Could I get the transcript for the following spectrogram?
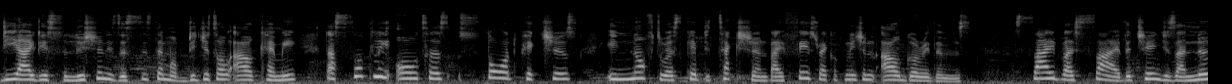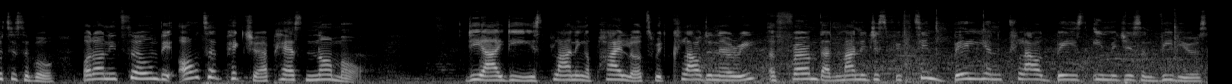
DID's solution is a system of digital alchemy that subtly alters stored pictures enough to escape detection by face recognition algorithms. Side by side, the changes are noticeable, but on its own, the altered picture appears normal. DID is planning a pilot with Cloudinary, a firm that manages 15 billion cloud-based images and videos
